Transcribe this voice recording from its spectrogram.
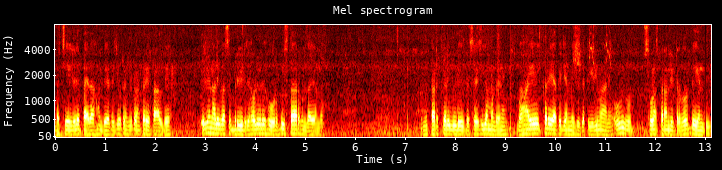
ਬੱਚੇ ਜਿਹੜੇ ਪੈਦਾ ਹੁੰਦੇ ਆ ਤੇ ਝੋਟੇ ਝੋਟੇ ਘਰੇ ਪਾਲਦੇ ਆ। ਇਹਦੇ ਨਾਲ ਹੀ ਬਸ ਬਰੀਡ 'ਚ ਹੌਲੀ ਹੌਲੀ ਹੋਰ ਵੀ ਵਿਸਤਾਰ ਹੁੰਦਾ ਜਾਂਦਾ। ਇਹਨੂੰ ਤੜਕੇ ਵਾਲੀ ਵੀਡੀਓ 'ਚ ਦੱਸਿਆ ਸੀਗਾ ਮੁੰਡੇ ਨੇ। ਗਾਹਾਂ ਇਹ ਘਰੇ ਆ ਕੇ ਜੰਮੀ ਸੀ ਕੱਟੀ ਇਹਦੀ ਮਾਂ ਨੇ। ਉਹ ਵੀ 16 17 ਲੀਟਰ ਦੁੱਧ ਦੇ ਦਿੰਦੀ।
